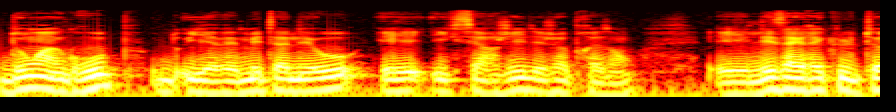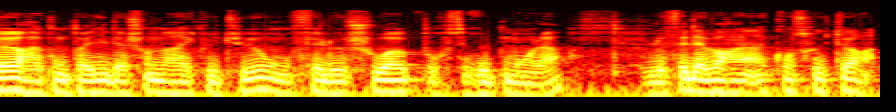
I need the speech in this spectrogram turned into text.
dont un groupe où il y avait Métanéo et XRJ déjà présents. Et les agriculteurs, accompagnés de la Chambre d'agriculture, ont fait le choix pour ce groupement-là. Le fait d'avoir un constructeur,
